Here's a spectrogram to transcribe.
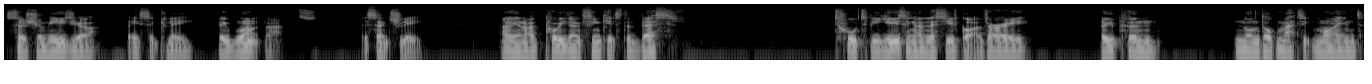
social media, basically. They want that, essentially. Again, I probably don't think it's the best tool to be using unless you've got a very open, non dogmatic mind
